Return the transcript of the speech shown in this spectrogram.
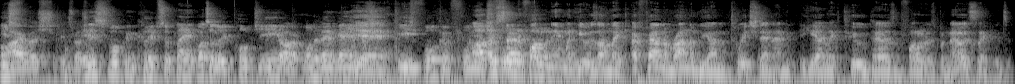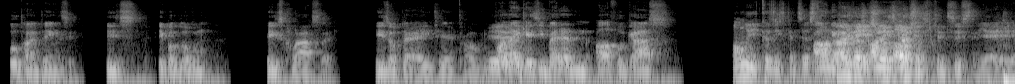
He's- Irish. It's Russia. His fucking clips of playing, what's it like, PUBG or one of them games? Yeah, He's he- fucking funny. I as I fuck. started following him when he was on like I found him randomly on Twitch then, and he had like two thousand followers. But now it's like it's a full time thing. It's, he's people love him. He's class. Like He's up there A tier probably. Yeah. But like, is he better than awful gas? Only because he's consistent. Only Only because 'cause he, he's only still 'cause posting. he's consistent. Yeah, yeah, yeah.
